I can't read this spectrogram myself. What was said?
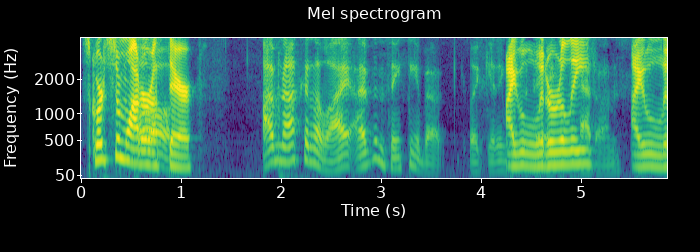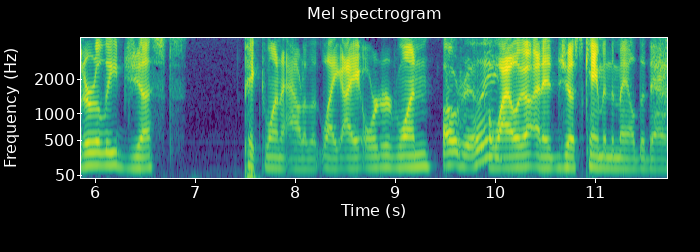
Squirt some water Oh. up there. I'm not gonna lie. I've been thinking about like getting. I literally. I literally just picked one out of the like I ordered one Oh really? a while ago and it just came in the mail today.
